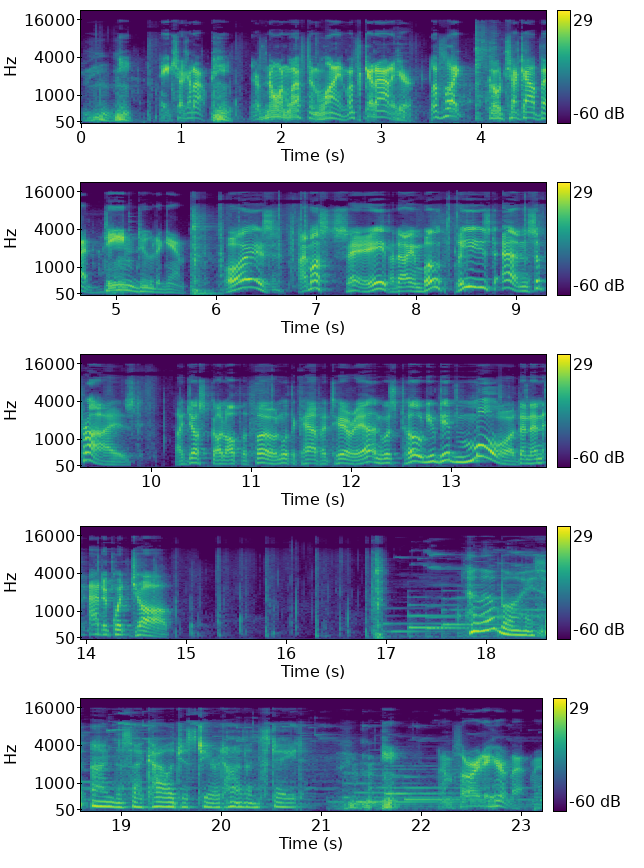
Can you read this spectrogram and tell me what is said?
Mm-hmm. Hey, check it out. There's no one left in line. Let's get out of here. Let's, like, go check out that Dean dude again. Boys, I must say that I am both pleased and surprised. I just got off the phone with the cafeteria and was told you did more than an adequate job. Hello, boys. I'm the psychologist here at Highland State. I'm sorry to hear that, ma'am.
